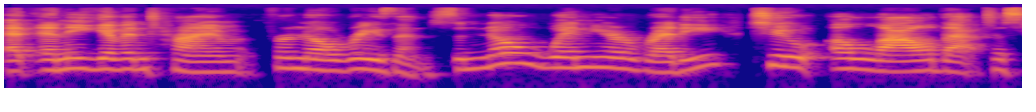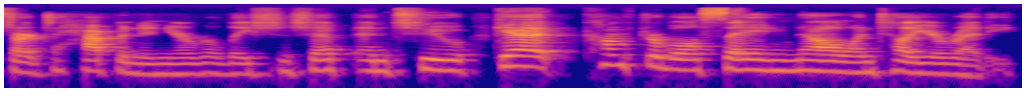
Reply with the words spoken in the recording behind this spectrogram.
at any given time for no reason. So, know when you're ready to allow that to start to happen in your relationship and to get comfortable saying no until you're ready.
